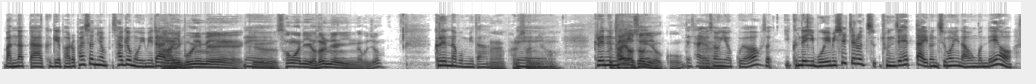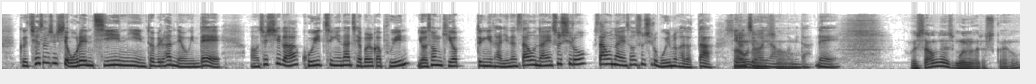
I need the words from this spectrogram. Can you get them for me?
만났다. 그게 바로 팔선녀 사교 모임이다. 아, 이 모임에 네. 그 성원이 8명인가 보죠? 그랬나 봅니다. 네, 팔선녀. 그랬는데 다 여성이었고. 네, 다 네. 여성이었고요. 그래서 이- 근데 이 모임이 실제로 주- 존재했다 이런 증언이 나온 건데요. 그 최순실 씨 오랜 지인이 인터뷰를 한 내용인데 어, 최 씨가 고위층이나 재벌가 부인, 여성 기업 등이 다니는 사우나에 수시로 사우나에서 수시로 모임을 가졌다 이런 증언이 사우나에서. 나온 겁니다. 네, 왜 사우나에서 모임을 가졌을까요?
